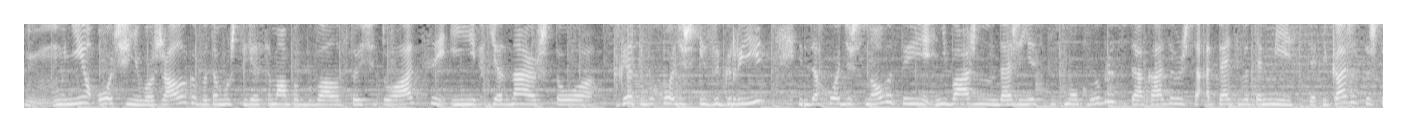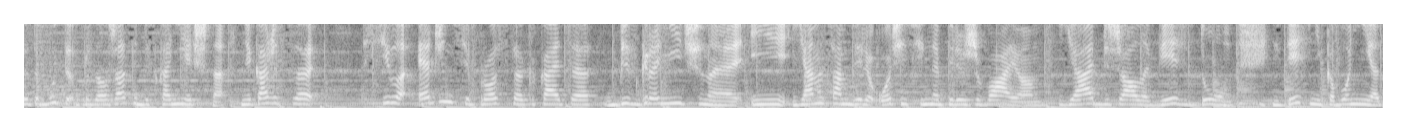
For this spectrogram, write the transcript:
Мне очень его жалко, потому что я сама побывала в той ситуации и я знаю, что когда ты выходишь из игры и заходишь снова, ты, неважно, даже если ты смог выбраться, ты оказываешься опять в этом месте. И кажется, что это будет продолжаться бесконечно. Мне кажется, сила Agency просто какая-то безграничная, и я на самом деле очень сильно переживаю. Я обижала весь дом, здесь никого нет.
